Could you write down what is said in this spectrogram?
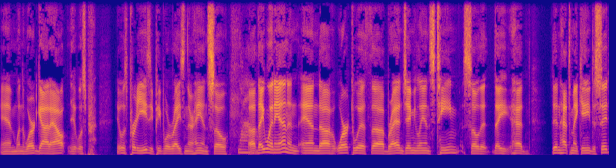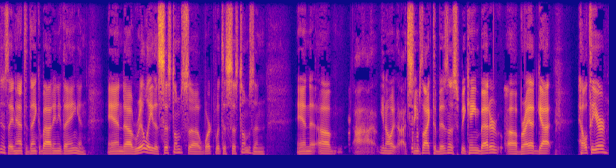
and when the word got out, it was it was pretty easy. People were raising their hands, so uh, wow. uh, they went in and and uh, worked with uh, Brad and Jaimee Lynn's team, so that they had didn't have to make any decisions. They didn't have to think about anything, and and uh, really the systems uh, worked with the systems and. And you know, it, it, seems like the business became better. Brad got healthier,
